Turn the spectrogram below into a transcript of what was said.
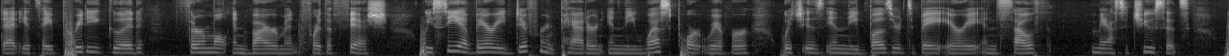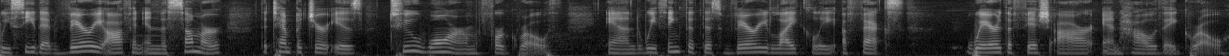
that it's a pretty good thermal environment for the fish. We see a very different pattern in the Westport River, which is in the Buzzards Bay area in South Massachusetts. We see that very often in the summer, the temperature is too warm for growth, and we think that this very likely affects where the fish are and how they grow.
